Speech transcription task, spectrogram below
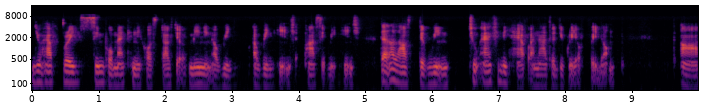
you have very simple mechanical structure, meaning a wing a wing hinge, a passive wing hinge, that allows the wing to actually have another degree of freedom. Uh,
